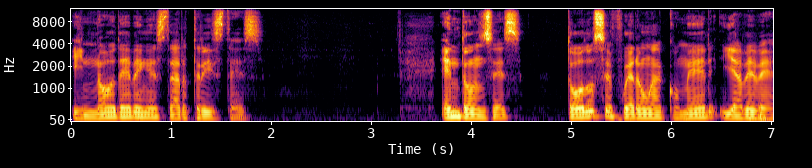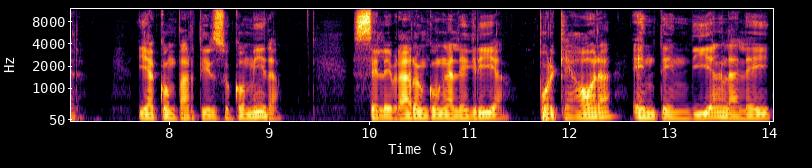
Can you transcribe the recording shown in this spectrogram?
y no deben estar tristes. Entonces todos se fueron a comer y a beber, y a compartir su comida. Celebraron con alegría, porque ahora entendían la ley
